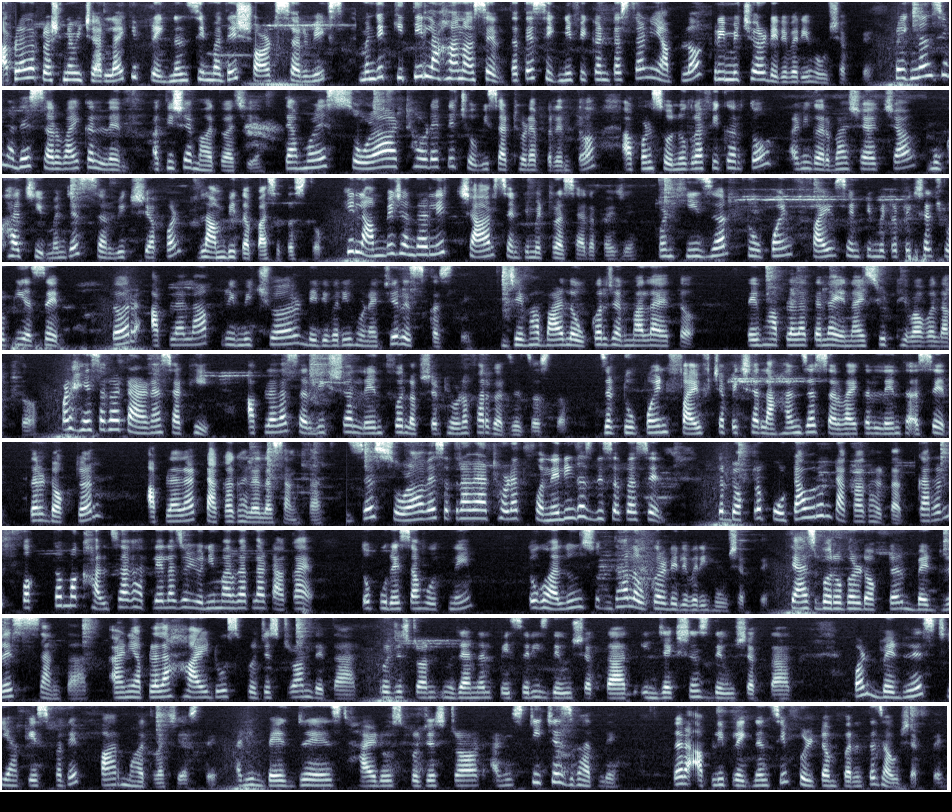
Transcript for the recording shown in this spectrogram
आपल्याला प्रश्न विचारलाय की प्रेग्नन्सीमध्ये शॉर्ट सर्विक्स म्हणजे किती लहान असेल तर ते सिग्निफिकंट असतं आणि आपलं प्रीमेच्युअर डिलिव्हरी होऊ शकते. प्रेग्नन्सीमध्ये सर्वायकल लेंथ अतिशय महत्वाची आहे. त्यामुळे सोळा आठवडे ते चोवीस आठवड्यापर्यंत आपण सोनोग्राफी करतो आणि गर्भाशयाच्या मुखाची म्हणजे सर्विक्सची आपण लांबी तपासत असतो. ही लांबी जनरली चार सेंटीमीटर असायला पाहिजे. पण ही जर टू पॉईंट फाईव्ह सेंटीमीटरपेक्षा छोटी असेल तर आपल्याला प्रिमिच्युअर डिलिव्हरी होण्याची रिस्क असते. जेव्हा बाळ लवकर जन्माला येतं तेव्हा आपल्याला त्यांना एन आय सीयूत ठेवावं लागतं. पण हे सगळं टाळण्यासाठी आपल्याला सर्विक्सच्या लेंथवर लक्ष ठेवणं फार गरजेचं असतं. जर टू पॉईंट फाईव्हच्या पेक्षा लहान जर सर्वायकल लेंथ असेल तर डॉक्टर आपल्याला टाका घालायला सांगतात. जर सोळाव्या सतराव्या आठवड्यात फनेलिंगच दिसत असेल तर डॉक्टर पोटावरून टाका घालतात. कारण फक्त मग खालचा घातलेला जो योनिमार्गातला टाका आहे तो पुरेसा होत नाही. तो घालून सुद्धा लवकर डिलिव्हरी होऊ शकते. त्याचबरोबर डॉक्टर बेड रेस्ट सांगतात आणि आपल्याला हाय डोस प्रोजेस्ट्रॉन देतात. प्रोजेस्ट्रॉन जॅनल पेसरीज देऊ शकतात इंजेक्शन्स देऊ शकतात. पण बेड रेस्ट या केसमध्ये फार महत्त्वाची असते. आणि bed rest high dose progesterone आणि स्टिचेस घातले तर आपली प्रेग्नन्सी फुल टर्मपर्यंत जाऊ शकते.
